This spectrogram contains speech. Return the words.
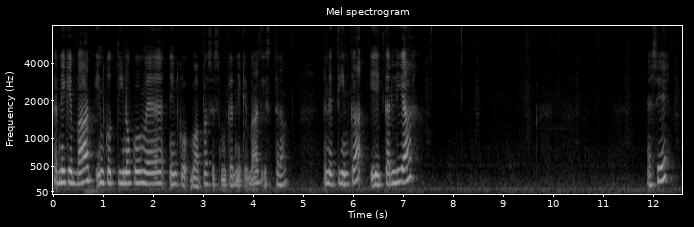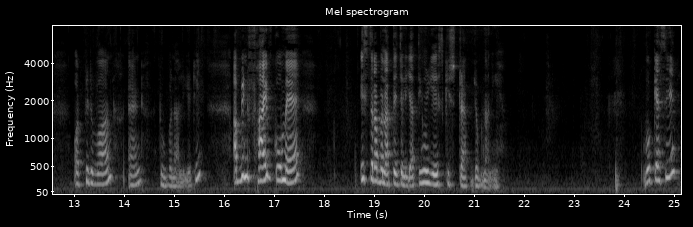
करने के बाद इनको, तीनों को मैं इनको वापस इसमें करने के बाद इस तरह मैंने तीन का एक कर लिया। ऐसे। और फिर वन एंड टू बना लिए, ठीक? अब इन फाइव को मैं इस तरह बनाते चली जाती हूँ, ये इसकी स्ट्रैप जो बनानी है। वो कैसे?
